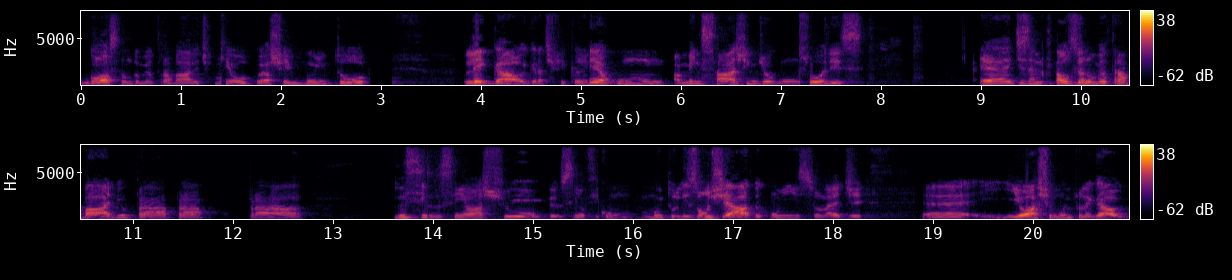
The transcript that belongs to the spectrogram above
gostam do meu trabalho, tipo, que eu, eu achei muito legal e gratificante algum, a mensagem de alguns professores é, dizendo que está usando o meu trabalho para ensinar. Assim, eu acho, assim, eu fico muito lisonjeado com isso, né? De, é, e eu acho muito legal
